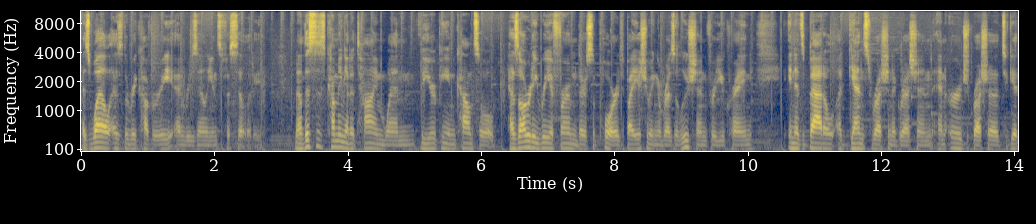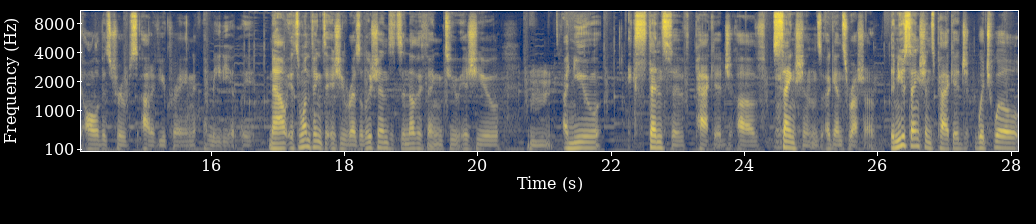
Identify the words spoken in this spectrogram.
as well as the Recovery and Resilience Facility. Now, this is coming at a time when the European Council has already reaffirmed their support by issuing a resolution for Ukraine in its battle against Russian aggression and urged Russia to get all of its troops out of Ukraine immediately. Now, it's one thing to issue resolutions, it's another thing to issue um, a new extensive package of sanctions against Russia. The new sanctions package, which will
